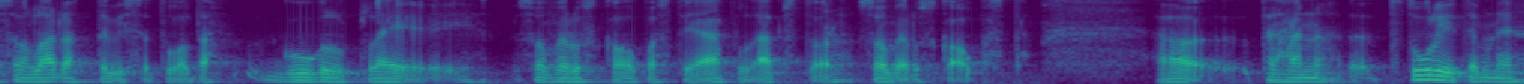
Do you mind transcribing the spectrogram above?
se on ladattavissa tuolta Google Play-sovelluskaupasta ja Apple App Store-sovelluskaupasta. Tähän tuli tämmöinen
